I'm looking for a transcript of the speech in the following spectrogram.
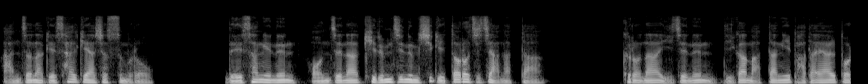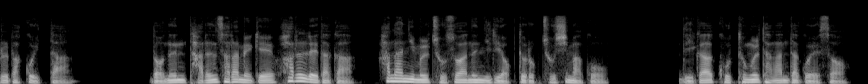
안전하게 살게 하셨으므로 내 상에는 언제나 기름진 음식이 떨어지지 않았다. 그러나 이제는 네가 마땅히 받아야 할 벌을 받고 있다. 너는 다른 사람에게 화를 내다가 하나님을 조소하는 일이 없도록 조심하고 네가 고통을 당한다고 해서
